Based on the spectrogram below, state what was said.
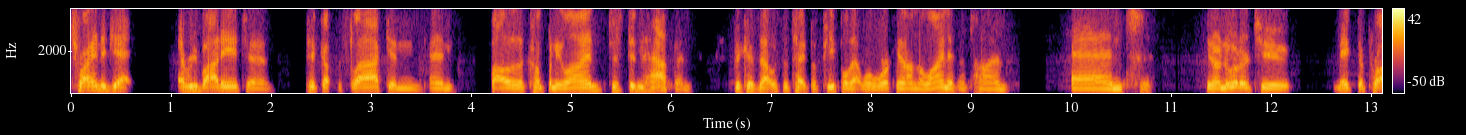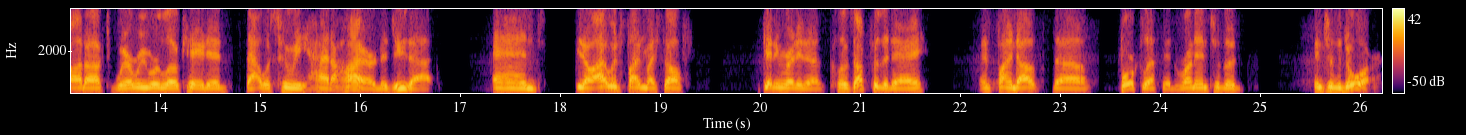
trying to get everybody to pick up the slack and and follow the company line just didn't happen because that was the type of people that were working on the line at the time and you know in order to make the product where we were located that was who we had to hire to do that and you know i would find myself getting ready to close up for the day and find out the forklift had run into the into the door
